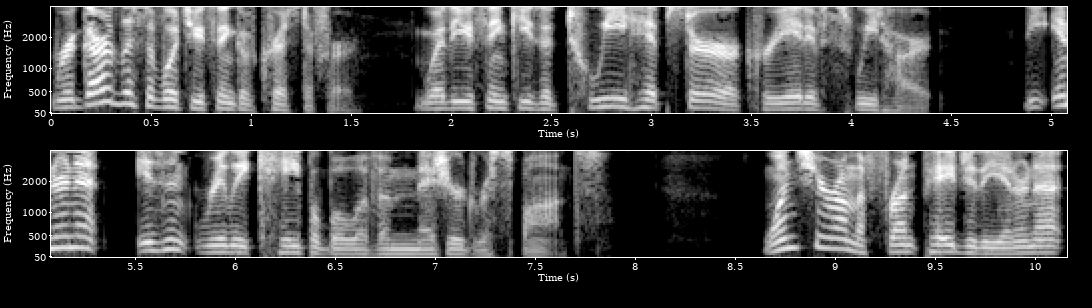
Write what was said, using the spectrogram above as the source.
Regardless of what you think of Christopher, whether you think he's a twee hipster or a creative sweetheart, the internet isn't really capable of a measured response. Once you're on the front page of the internet,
